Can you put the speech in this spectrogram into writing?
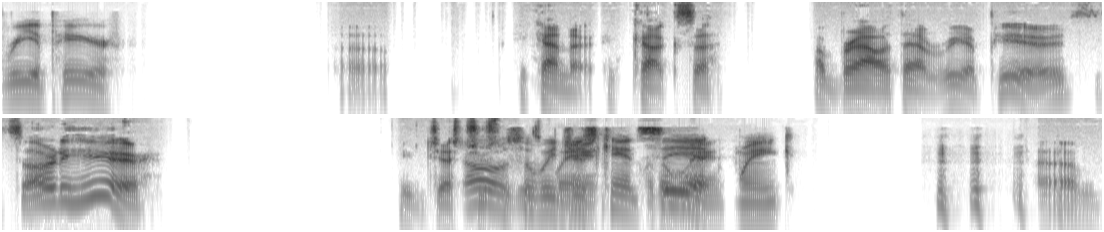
reappear. He kind of cocks a, a brow at that. Reappear. It's, it's already here. He gestures. Oh, so his we just can't see wing. it. Wink. Um,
